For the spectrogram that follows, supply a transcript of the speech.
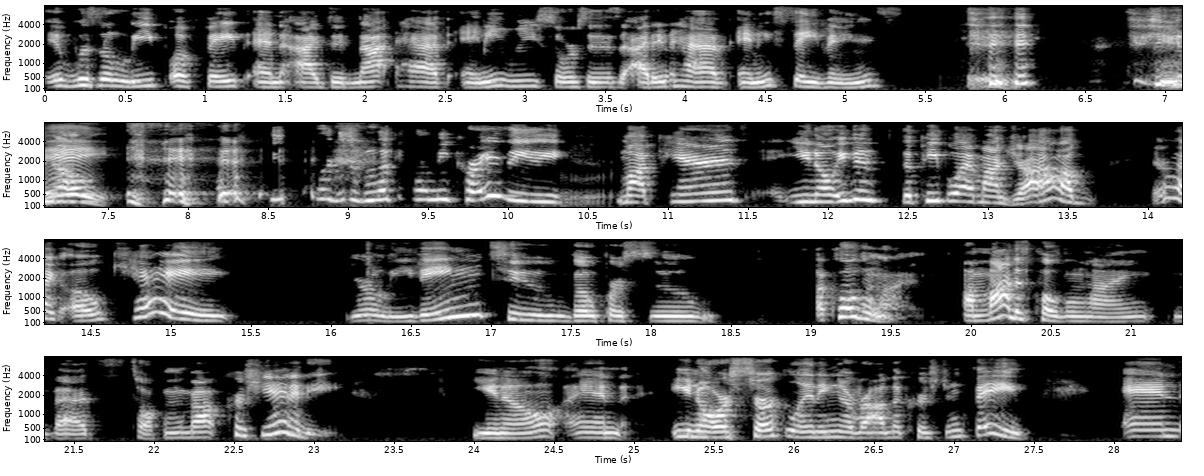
It was a leap of faith, and I did not have any resources. I didn't have any savings. Hey. you hey. know, people were just looking at me crazy. My parents, you know, even the people at my job, they're like, okay, you're leaving to go pursue a clothing line, a modest clothing line that's talking about Christianity, you know, and, you know, or circling around the Christian faith. And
